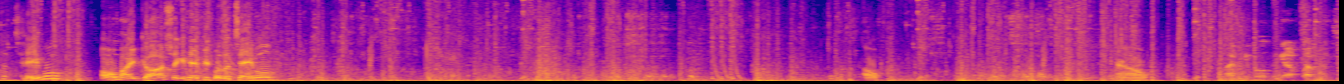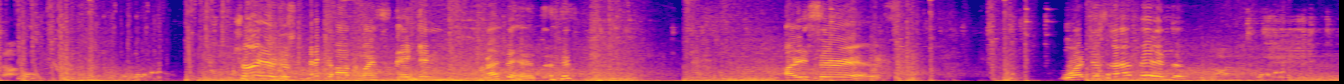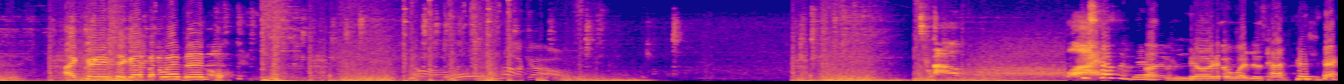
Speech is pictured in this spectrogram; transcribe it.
The table? Oh my gosh, I can hit people with the table. Ow. Ow. Like, people pick up weapons. Not, oh, trying to just pick off my stinking weapon. Are you serious? What just happened? I couldn't pick up my weapon. Knockout. Oh. ow! What Why? I have no idea what just happened there.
